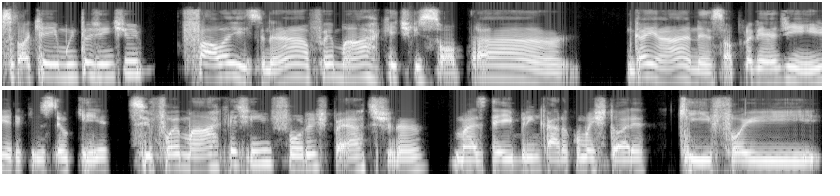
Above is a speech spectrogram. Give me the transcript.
Só que aí muita gente fala isso, né? Ah, foi marketing só pra ganhar, né? Só pra ganhar dinheiro, que não sei o quê. Se foi marketing, foram espertos, né? Mas aí brincaram com uma história que foi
